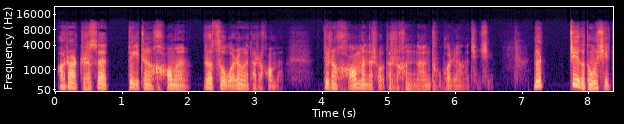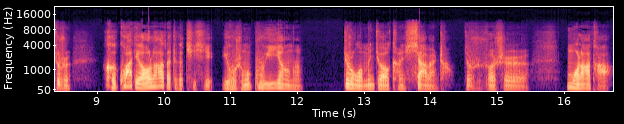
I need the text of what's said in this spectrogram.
阿扎尔只是在对阵豪门热刺，我认为他是豪门。对阵豪门的时候，他是很难突破这样的体系。那这个东西就是和瓜迪奥拉的这个体系有什么不一样呢？就是我们就要看下半场，就是说是莫拉塔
